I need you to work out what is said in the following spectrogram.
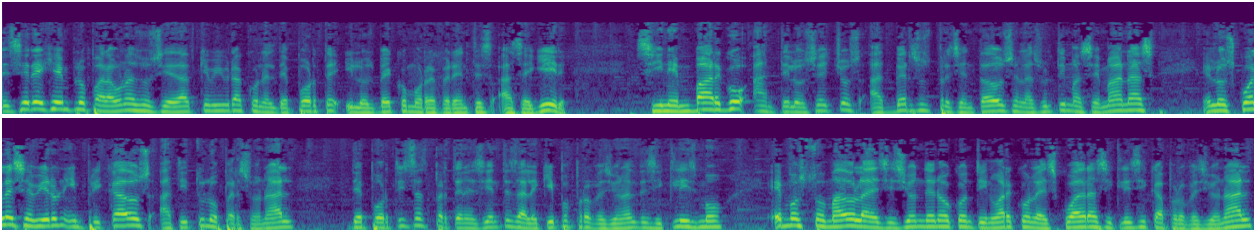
de ser ejemplo para una sociedad que vibra con el deporte y los ve como referentes a seguir. Sin embargo, ante los hechos adversos presentados en las últimas semanas, en los cuales se vieron implicados a título personal deportistas pertenecientes al equipo profesional de ciclismo, hemos tomado la decisión de no continuar con la escuadra ciclística profesional,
